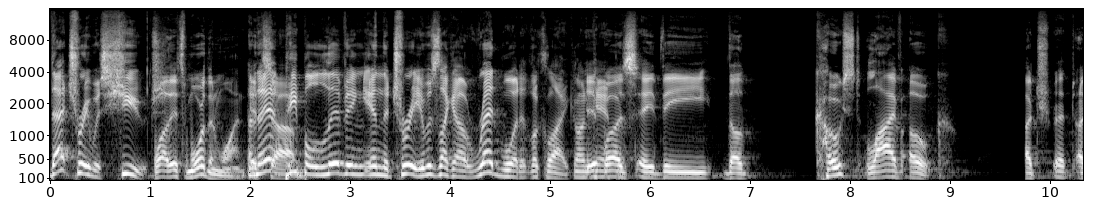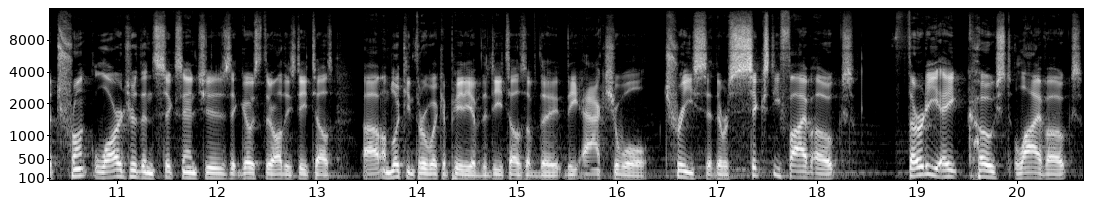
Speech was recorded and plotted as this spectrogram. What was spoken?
that tree was huge. well, it's more than one. and they had um, people living in the tree. It was like a redwood. It looked like on It campus. was a the the coast live oak, a, tr- a trunk larger than six inches. It goes through all these details. Uh, I'm looking through Wikipedia of the details of the the actual tree sit. There were 65 oaks, 38 coast live oaks,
